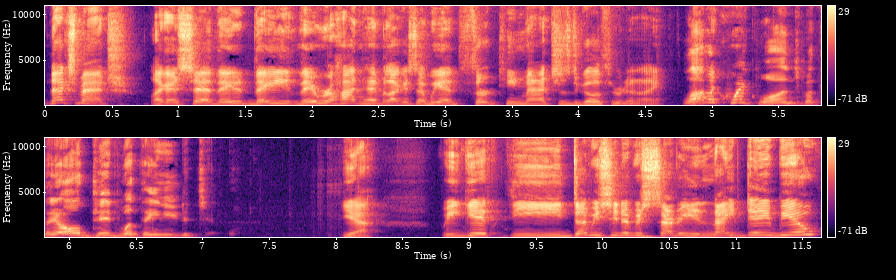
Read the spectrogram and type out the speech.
Next match, like I said, they they they were hot and heavy. Like I said, we had 13 matches to go through tonight. A lot of quick ones, but they all did what they needed to. Yeah. We get the WCW Saturday Night debut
